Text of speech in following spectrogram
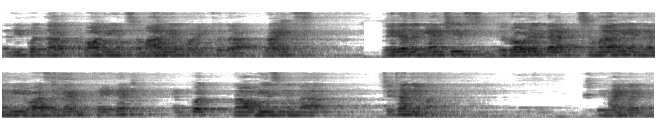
Then he put the body in samadhi according to the rites. Later the Ganges eroded that samadhi and then he was again taken and put, now he's in uh, Chaitanya behind the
